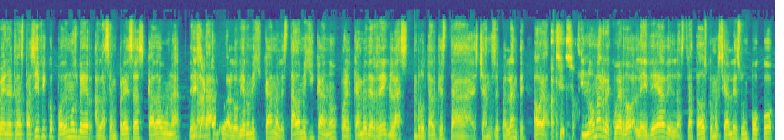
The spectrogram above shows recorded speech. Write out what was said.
pero en el Transpacífico podemos ver a las empresas, cada una, demandar al gobierno mexicano, al Estado mexicano, por el cambio de reglas brutal que está echándose para adelante. Ahora, si no mal recuerdo, la idea de los tratados comerciales un poco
